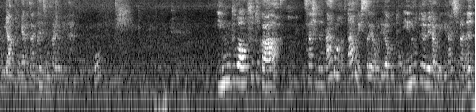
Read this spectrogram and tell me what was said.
목이 아픈 게 가장 큰 증상입니다. 그리고 인두와 후두가 사실은 따로 따로 있어요. 우리가 보통 인후두염이라고 얘기를 하지만은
